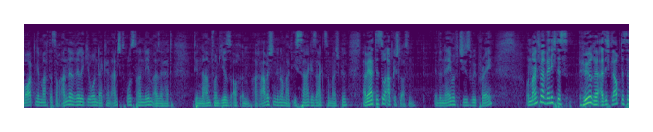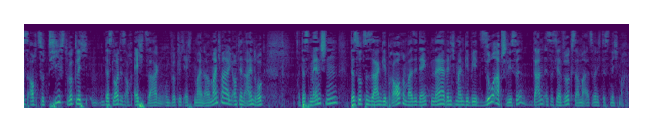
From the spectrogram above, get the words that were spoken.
Worten gemacht, dass auch andere Religionen da keinen Anstoß dran nehmen. Also er hat den Namen von Jesus auch im Arabischen genommen, hat Isa gesagt zum Beispiel. Aber er hat es so abgeschlossen. In the name of Jesus we pray. Und manchmal, wenn ich das höre, also ich glaube, das ist auch zutiefst wirklich, dass Leute es auch echt sagen und wirklich echt meinen. Aber manchmal habe ich auch den Eindruck, dass Menschen das sozusagen gebrauchen, weil sie denken, naja, wenn ich mein Gebet so abschließe, dann ist es ja wirksamer, als wenn ich das nicht mache.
